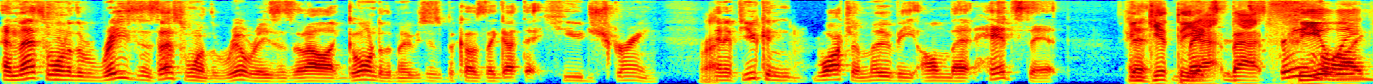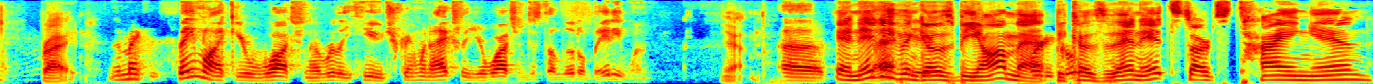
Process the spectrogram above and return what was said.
And that's one of the reasons. That's one of the real reasons that I like going to the movies is because they got that huge screen. Right. And if you can watch a movie on that headset and that get the makes a- it that feeling, like- right? it makes it seem like you're watching a really huge screen when actually you're watching just a little bitty one. Yeah. Uh, And it even goes beyond that pretty cool. because then it starts tying in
